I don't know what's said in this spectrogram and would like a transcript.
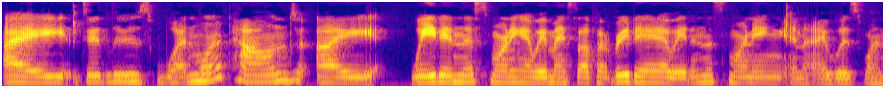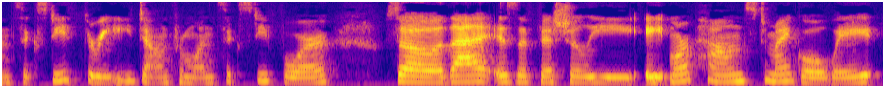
I did lose one more pound. I weighed in this morning. I weigh myself every day. I weighed in this morning and I was 163, down from 164. So that is officially eight more pounds to my goal weight.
